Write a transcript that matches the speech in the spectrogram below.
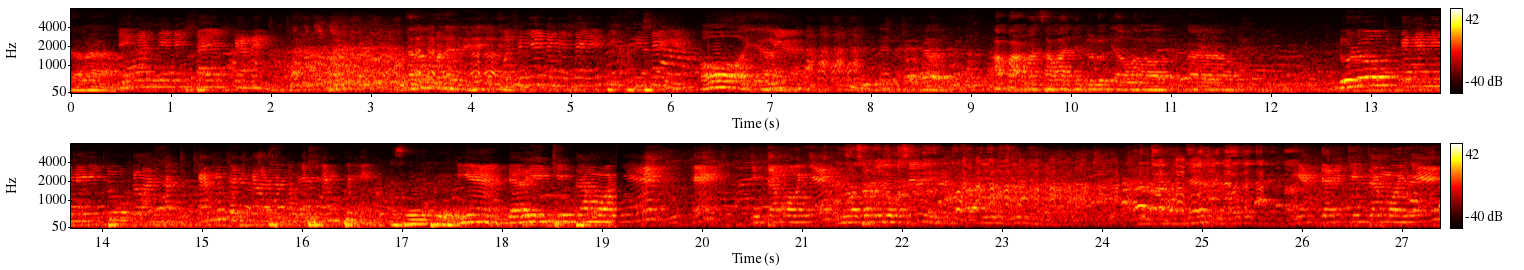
pacaran. dengan nenek saya sekarang. Pacaran sama nenek. Maksudnya nenek saya itu istri saya. Oh iya. Nah, apa masalahnya dulu di awal-awal kenal? Dulu dengan nenek itu kelas satu, kami dari kelas 1 SMP. SMP. Iya, dari cinta monyet, eh, cinta monyet, Nggak usah nunjuk ke sini. Cinta monyet gitu aja cerita. ya dari cinta monyet,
